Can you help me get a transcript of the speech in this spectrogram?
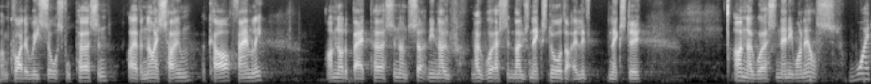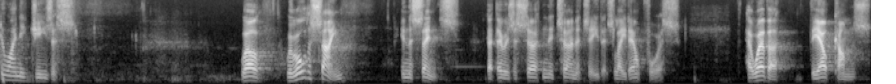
I'm quite a resourceful person. I have a nice home, a car, family. I'm not a bad person. I'm certainly no, no worse than those next door that I live next to. I'm no worse than anyone else. Why do I need Jesus? Well, we're all the same in the sense that there is a certain eternity that's laid out for us. However, the outcomes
